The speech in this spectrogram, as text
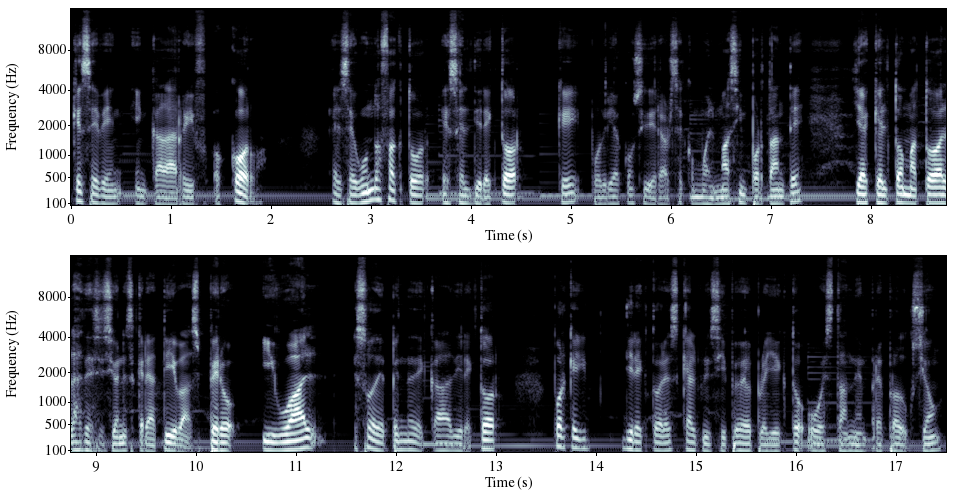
que se ven en cada riff o coro. El segundo factor es el director, que podría considerarse como el más importante, ya que él toma todas las decisiones creativas, pero igual eso depende de cada director porque hay directores que al principio del proyecto o estando en preproducción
